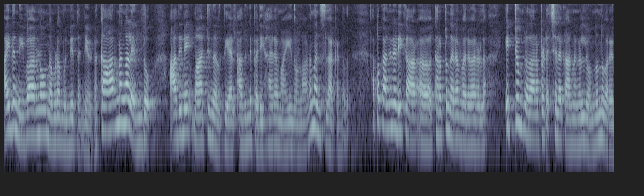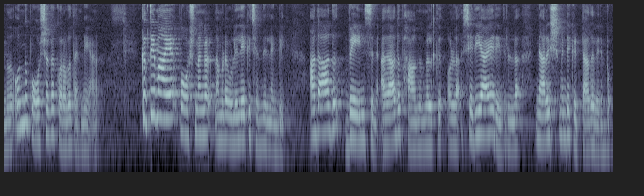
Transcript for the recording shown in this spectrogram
അതിന്റെ നിവാരണവും നമ്മുടെ മുന്നിൽ തന്നെയുണ്ട്. കാരണങ്ങൾ എന്തോ അതിനെ മാറ്റി നിർത്തിയാൽ അതിന്റെ പരിഹാരമായി എന്നുള്ളതാണ് മനസ്സിലാക്കേണ്ടത്. അപ്പോൾ കണ്ണിനടി കറുപ്പ് നിറം വരുവാനുള്ള ഏറ്റവും പ്രധാനപ്പെട്ട ചില കാരണങ്ങളിൽ ഒന്നെന്ന് പറയുന്നത് ഒന്ന് പോഷകക്കുറവ് തന്നെയാണ്. കൃത്യമായ പോഷണങ്ങൾ നമ്മുടെ ഉള്ളിലേക്ക് ചെന്നില്ലെങ്കിൽ അതാത് വെയിൻസിന് അതാത് ഭാഗങ്ങൾക്ക് ഉള്ള ശരിയായ രീതിയിലുള്ള നറിഷ്മെന്റ് കിട്ടാതെ വരുമ്പോൾ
